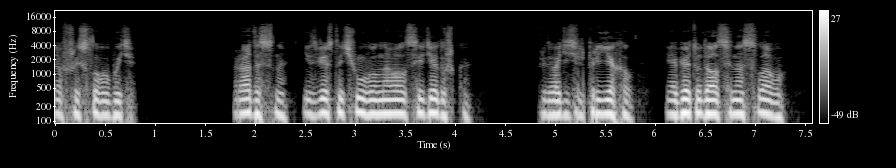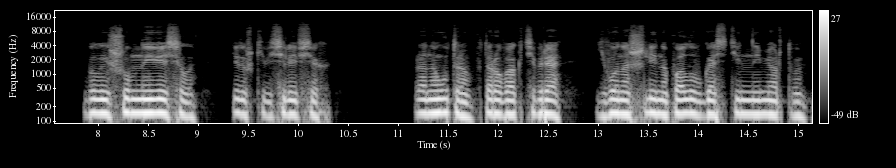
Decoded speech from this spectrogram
давший слово быть. Радостно, известно чему волновался и дедушка — Предводитель приехал, и обед удался на славу. Было и шумно, и весело. Дедушки веселей всех. Рано утром, 2 октября, его нашли на полу в гостиной мертвым.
